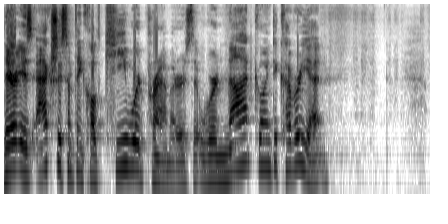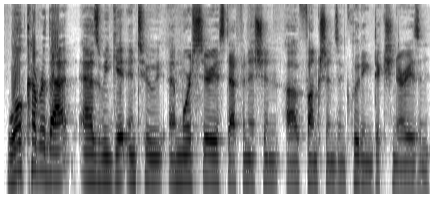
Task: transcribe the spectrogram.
There is actually something called keyword parameters that we're not going to cover yet. We'll cover that as we get into a more serious definition of functions, including dictionaries and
